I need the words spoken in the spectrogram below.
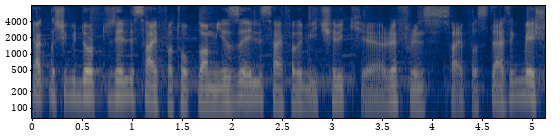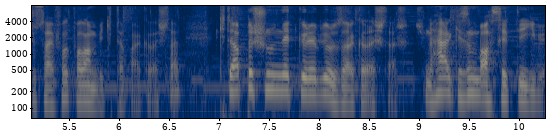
Yaklaşık bir 450 sayfa toplam yazı 50 sayfada bir içerik e, reference sayfası dersek 500 sayfalık falan bir kitap arkadaşlar. Kitapta şunu net görebiliyoruz arkadaşlar. Şimdi herkesin bahsettiği gibi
